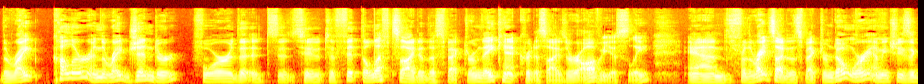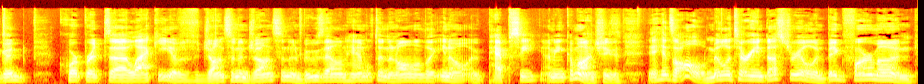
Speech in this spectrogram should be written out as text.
the right color and the right gender for the to, to, to fit the left side of the spectrum. They can't criticize her, obviously. And for the right side of the spectrum, don't worry. I mean, she's a good corporate uh, lackey of Johnson and Johnson and Booz Allen Hamilton and all the you know Pepsi. I mean, come on, she's it hits all military, industrial, and big pharma and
